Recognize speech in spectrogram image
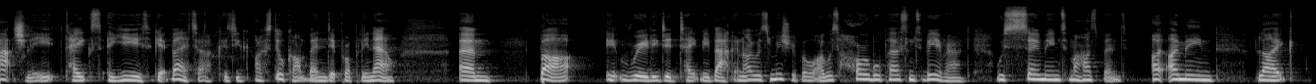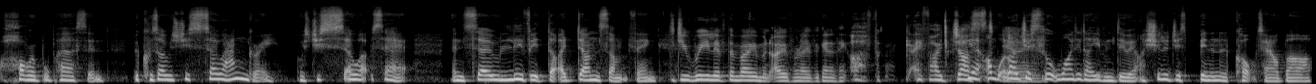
actually it takes a year to get better because I still can't bend it properly now. Um, but it really did take me back, and I was miserable. I was a horrible person to be around. I was so mean to my husband. I, I mean, like a horrible person because I was just so angry. I was just so upset and so livid that I'd done something. Did you relive the moment over and over again and think, oh, if I just. Yeah, well, I just thought, why did I even do it? I should have just been in a cocktail bar.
